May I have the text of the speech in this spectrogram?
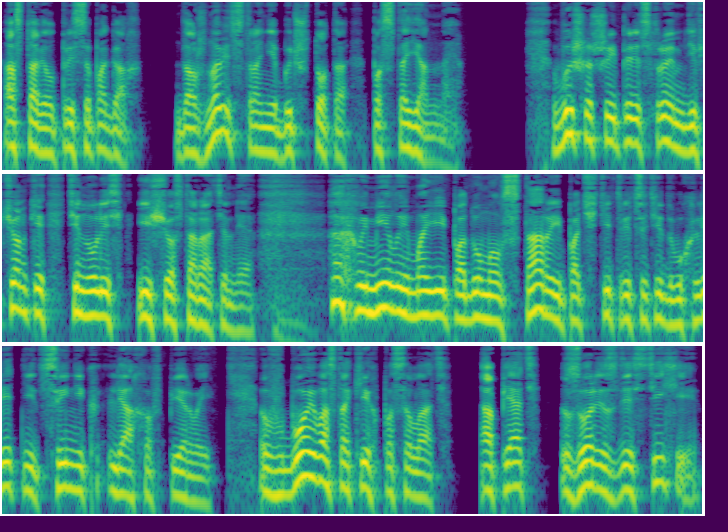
оставил при сапогах. Должно ведь в стране быть что-то постоянное. Вышедшие перед строем девчонки тянулись еще старательнее. «Ах вы, милые мои!» — подумал старый, почти тридцати двухлетний циник Ляхов первый. «В бой вас таких посылать! Опять зори здесь тихие!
